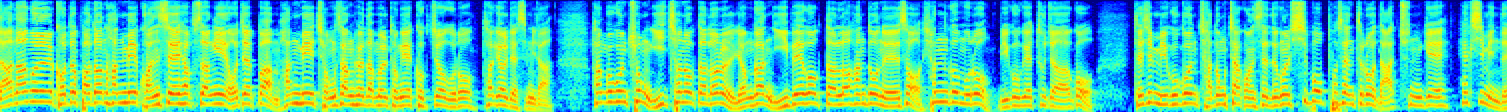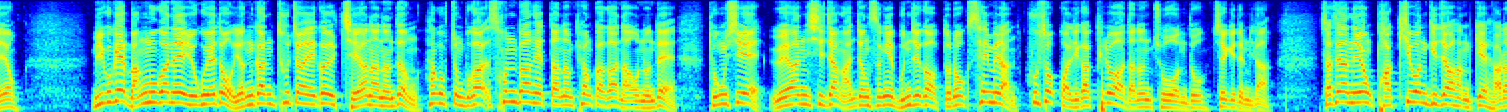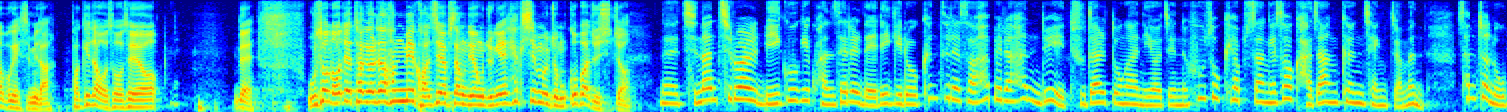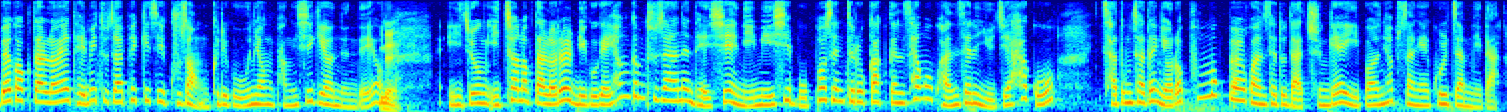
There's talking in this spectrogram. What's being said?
난항을 거듭하던 한미 관세 협상이 어젯밤 한미 정상회담을 통해 극적으로 타결됐습니다. 한국은 총 2천억 달러를 연간 200억 달러 한도 내에서 현금으로 미국에 투자하고 대신 미국은 자동차 관세 등을 15%로 낮춘 게 핵심인데요. 미국의 막무가내 요구에도 연간 투자액을 제한하는 등 한국 정부가 선방했다는 평가가 나오는데 동시에 외환 시장 안정성에 문제가 없도록 세밀한 후속 관리가 필요하다는 조언도 제기됩니다. 자세한 내용 박희원 기자와 함께 알아보겠습니다. 박 기자 어서 오세요. 네. 우선 어제 타결된 한미 관세 협상 내용 중에 핵심을 좀 꼽아 주시죠. 네, 지난 7월 미국이 관세를 내리기로 큰 틀에서 합의를 한 뒤 두 달 동안 이어진 후속 협상에서 가장 큰 쟁점은 3,500억 달러의 대미 투자 패키지 구성 그리고 운영 방식이었는데요. 네. 이 중 2천억 달러를 미국에 현금 투자하는 대신 이미 15%로 깎은 상호 관세는 유지하고 자동차 등 여러 품목별 관세도 낮춘 게 이번 협상의 골자입니다.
